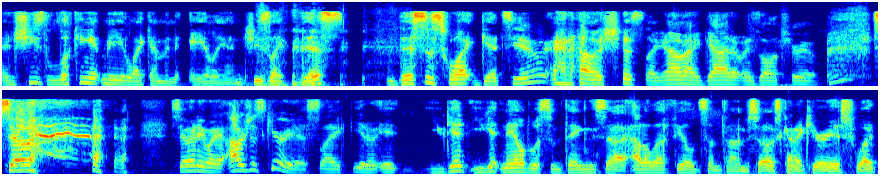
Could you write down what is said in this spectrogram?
And she's looking at me like I'm an alien. She's like, "This, this is what gets you." And I was just like, "Oh my god, it was all true." So. so anyway, I was just curious, like you know, it you get you get nailed with some things uh, out of left field sometimes. So I was kind of curious what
